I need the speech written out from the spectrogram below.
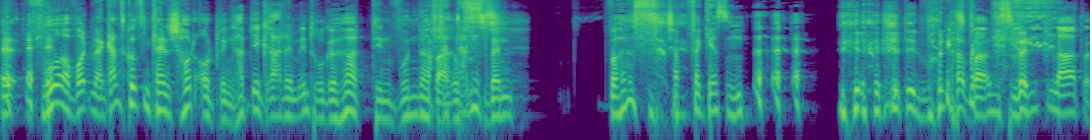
Äh, vorher wollten wir ganz kurz ein kleines Shoutout bringen. Habt ihr gerade im Intro gehört? Den wunderbaren Ach, Sven. Was? Ich habe vergessen. Den wunderbaren Sven Plate.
